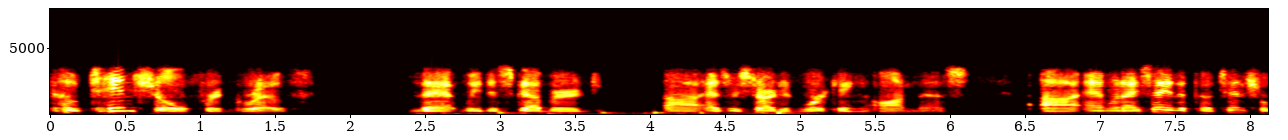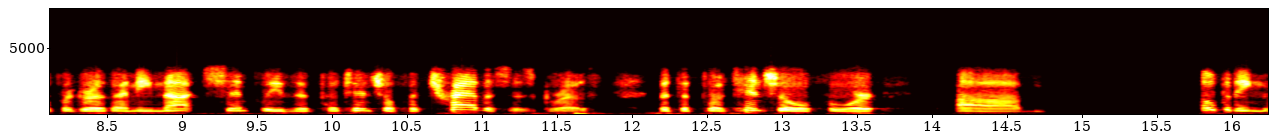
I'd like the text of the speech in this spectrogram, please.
potential for growth that we discovered uh, as we started working on this. Uh, and when I say the potential for growth, I mean not simply the potential for Travis's growth, but the potential for um, opening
